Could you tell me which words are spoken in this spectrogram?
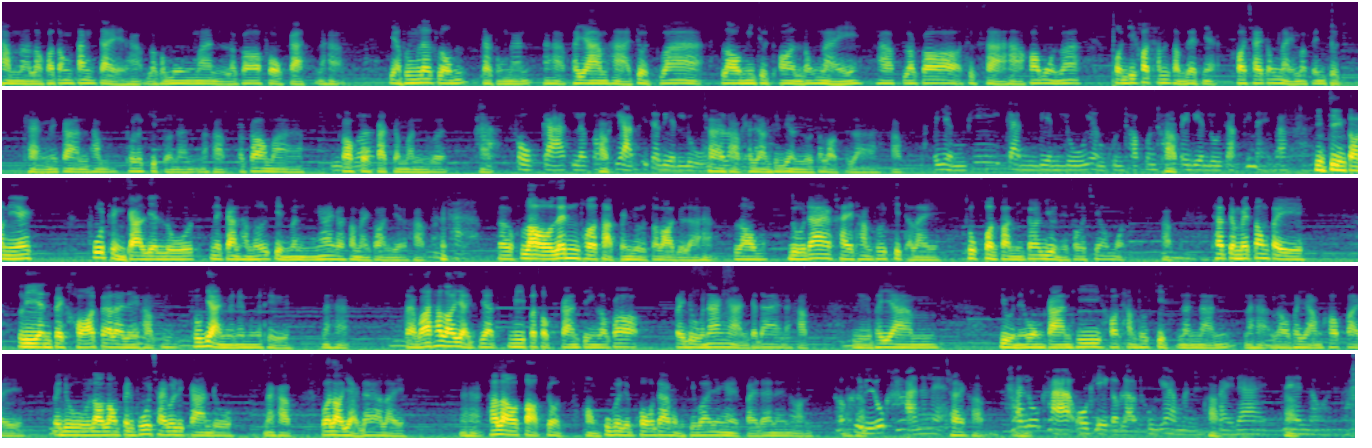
ทำนะเราก็ต้องตั้งใจนะครับแล้วก็มุ่งมั่นแล้วก็โฟกัสนะครับอย่าเพิ่งเลิกล้มจากตรงนั้นนะครับพยายามหาจุดว่าเรามีจุดอ่อนตรงไหนนะครับแล้วก็ศึกษาหาข้อมูลว่าคนที่เขาทำสำเร็จเนี่ยเขาใช้ตรงไหนมาเป็นจุดแข็งในการทำธุรกิจตัวนั้นนะครับ แล้วก็มาหรือก็ว่าโฟกัสกับมันด้วยคค่ะรับโฟกัสแล้วก็ครับพยายามที่จะเรียนรู้ใช่ตลคอรัดบเวพยายาลามที่เรียนรู้ตลอดเวลาครับอย่างที่การเรียนรู้อย่างคุณท็อปคุณท็อครัปบไปเรียนรู้จากที่ไหนบ้างคะจริง ๆ ตอนนี้ พูดถึงการเรียนรู้ในการทำธุรกิจมันง่ายกว่าสมัยก่อนเยอะครับ ค่ะแต่เราเล่นโทรศัพท์กันอยู่ตลอดอยู่แล้วฮะ เราดูได้ใครทำธุรกิจอะไร ทุกคนตอนนี้ก็อยู่ในโซเชียลหมดครับแทบจะไม่ต้องไปเรียนไปคอร์สไปอะไรเลยครับ ทุกอย่างอยู่ในมือถือนะฮะ แต่ว่าถ้าเราอยากอยากมีประสบการณ์จริง เราก็ไปดูหน้างานก็ได้นะครับ หรือพยายามอยู่ในวงการที่เขาทำธุรกิจนั้นๆนะฮะ เราพยายามเข้าไปไปดูเราลองเป็นผู้ใช้บริการดู นะครับว่าเราอยากได้อะไรนะฮะถ้าเราตอบโจทย์ของผู้บริโภคได้ผมคิดว่ายังไงไปได้แน่นอนก็คือนะรับลูกค้านั่นแหละ ใช่ครับ ถ้าลูกค้าโอเคกับเราทุกอย่างมันครับ ไปได้ครับแน่นอนค่ะ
